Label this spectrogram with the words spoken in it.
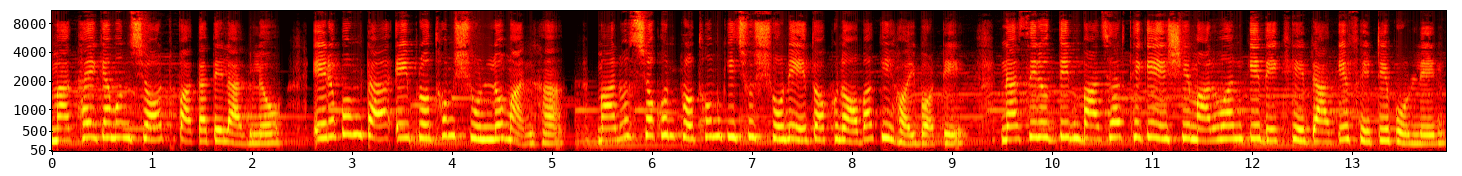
মাথায় কেমন চট পাকাতে লাগল। এরকমটা এই প্রথম শুনলো মানহা। মানুষ যখন প্রথম কিছু শোনে তখন অবাকই হয় বটে। নাসির উদ্দিন বাজার থেকে এসে মারোয়ানকে দেখে ডাকে ফেটে পড়লেন।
